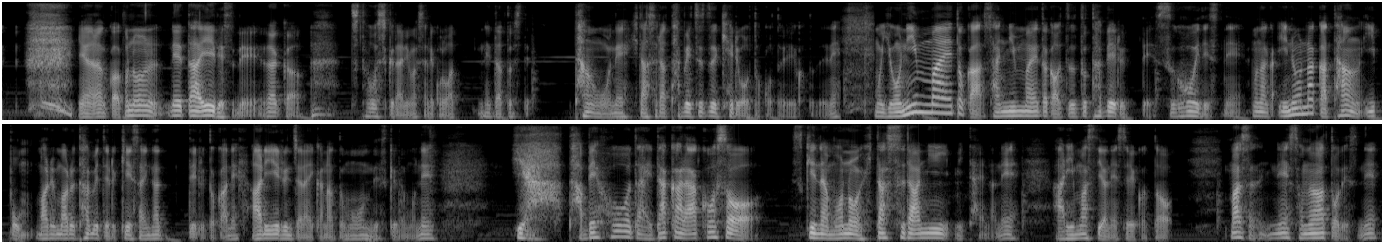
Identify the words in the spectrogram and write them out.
いや、なんか、このネタいいですね。なんか、ちょっと欲しくなりましたね、このネタとして。タンをね、ひたすら食べ続ける男ということでね。もう4人前とか3人前とかをずっと食べるってすごいですね。もうなんか胃の中タン1本丸々食べてる計算になってるとかね、あり得るんじゃないかなと思うんですけどもね。いやー、食べ放題だからこそ、好きなものをひたすらに、みたいなね、ありますよね、そういうこと。まさにね、その後ですね。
